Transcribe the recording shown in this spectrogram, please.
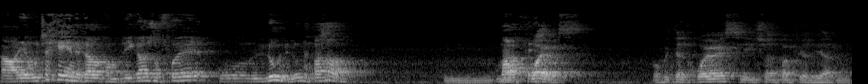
Ah, había mucha gente, estaba complicado, eso fue un lunes, lunes pasado. No, Martes. jueves. Vos fuiste el jueves y yo después fui el viernes.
